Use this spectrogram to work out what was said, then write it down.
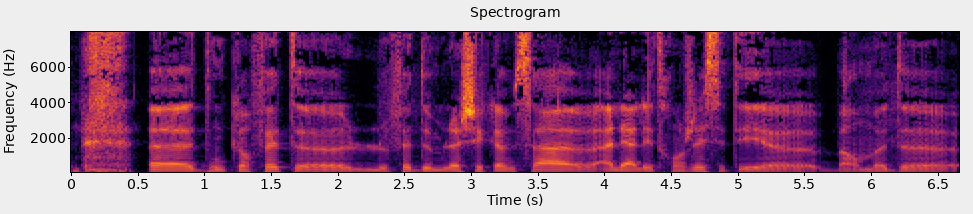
euh, donc en fait euh, le fait de me lâcher comme ça, euh, aller à l'étranger, c'était bah en mode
